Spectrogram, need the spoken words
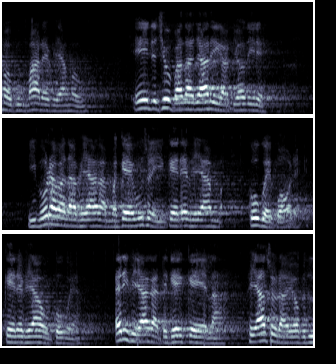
မဟုတ်ဘူးမတဲ့ဖះမဟုတ်ဘူးအေးတချို့ဘာသာကြားတွေကပြောသေးတယ်ဒီဗုဒ္ဓဘာသာဖះကမကယ်ဘူးဆိုရင်ကယ်တဲ့ဖះကိုးကွယ်ပေါ်တယ်ကယ်တဲ့ဖះကိုကိုးကွယ် အဲ့ဒီဖះကတကယ်ကယ်လားဖះဆိုတာရောဘယ်သူ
